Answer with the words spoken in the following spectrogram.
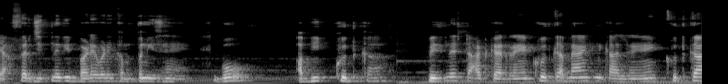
या फिर जितने भी बड़े बड़े कंपनीज़ हैं, वो अभी खुद का बिज़नेस स्टार्ट कर रहे हैं, खुद का बैंक निकाल रहे हैं, खुद का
